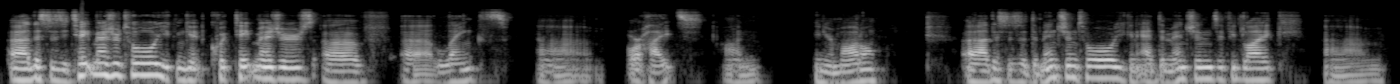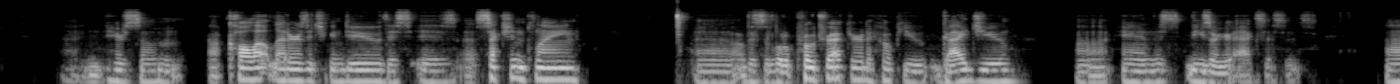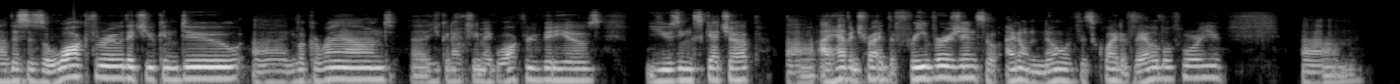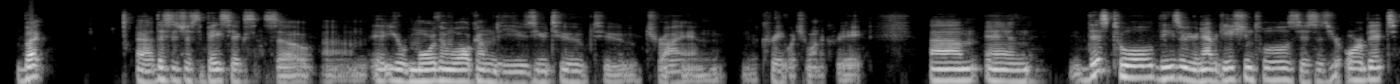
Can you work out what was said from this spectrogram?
Uh, this is a tape measure tool. You can get quick tape measures of lengths, um, or heights on in your model. Uh, this is a dimension tool. You can add dimensions if you'd like. Um, here's some uh, call out letters that you can do. This is a section plane. Uh, this is a little protractor to help you guide you. Uh, and this, these are your accesses. Uh, this is a walkthrough that you can do uh, and look around. you can actually make walkthrough videos using SketchUp. Uh, I haven't tried the free version, so I don't know if it's quite available for you. Um, but uh, this is just the basics, so um, it, you're more than welcome to use YouTube to try and create what you want to create. Um, and this tool, these are your navigation tools. This is your orbit.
